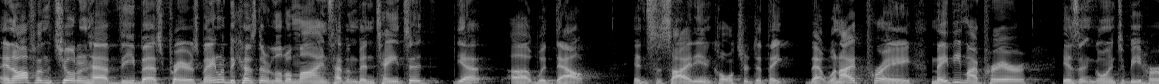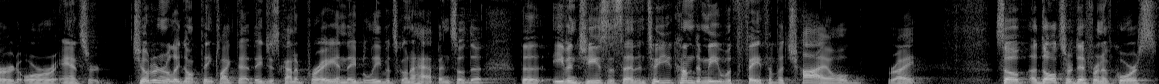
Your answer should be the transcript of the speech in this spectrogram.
And often the children have the best prayers, mainly because their little minds haven't been tainted yet uh, with doubt in society and culture to think that when I pray, maybe my prayer isn't going to be heard or answered. Children really don't think like that. They just kind of pray and they believe it's going to happen. So the, the even Jesus said, until you come to me with faith of a child, right? So adults are different, of course.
